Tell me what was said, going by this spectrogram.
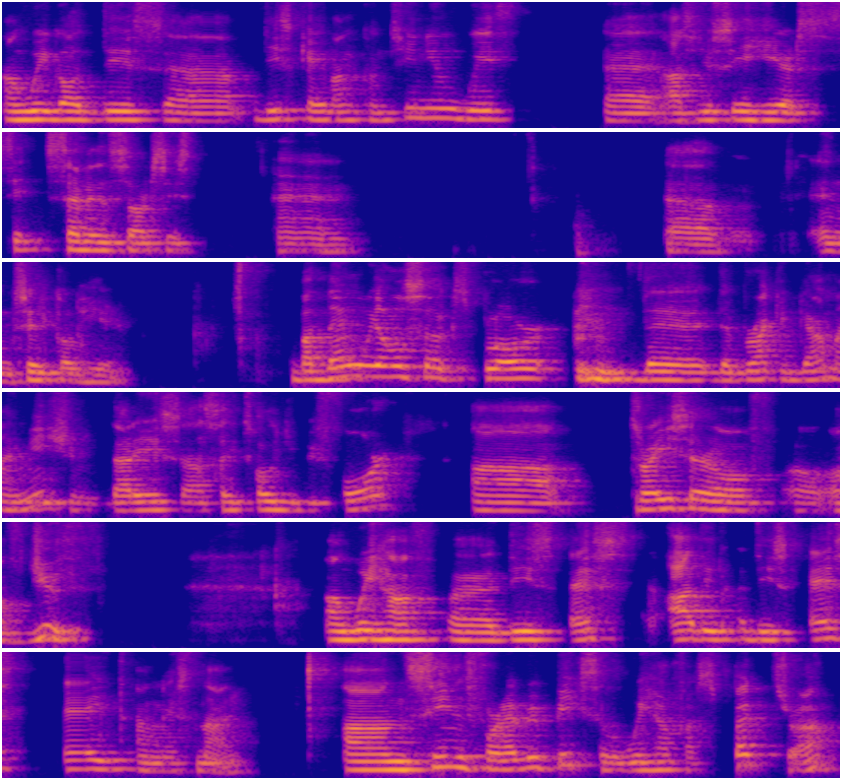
and we got this, uh, this K-band continuum with, uh, as you see here, seven sources uh, uh, here. But then we also explore the, the Brackett gamma emission. That is, as I told you before, a tracer of, of youth. And we have uh, this S added this S8 and S9. And since for every pixel we have a spectra,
